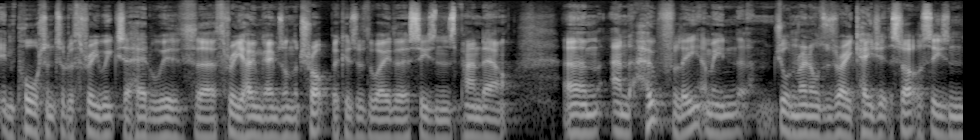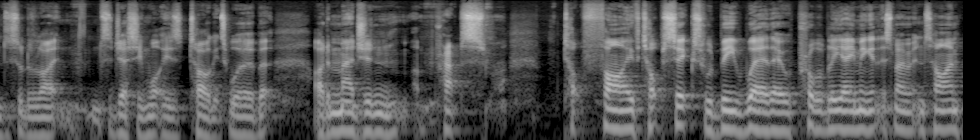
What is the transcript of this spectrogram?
important sort of three weeks ahead with uh, three home games on the trot because of the way the season has panned out. Um, and hopefully, I mean, Jordan Reynolds was very cagey at the start of the season, sort of like suggesting what his targets were. But I'd imagine perhaps top five, top six would be where they were probably aiming at this moment in time.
